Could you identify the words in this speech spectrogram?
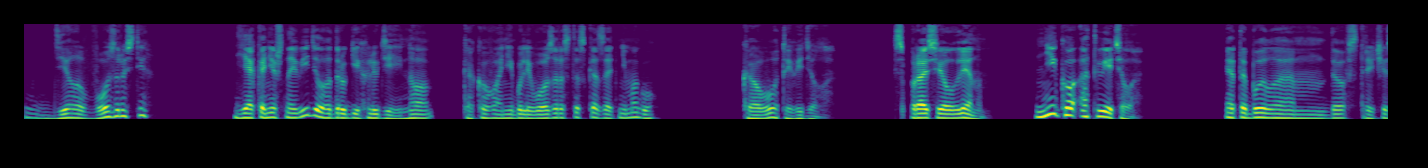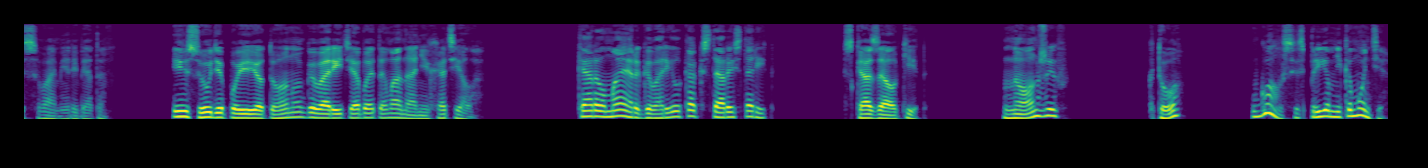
дело в возрасте?» Я, конечно, видела других людей, но какого они были возраста, сказать не могу. «Кого ты видела?» — спросил Леном. Нико ответила. «Это было до встречи с вами, ребята». И, судя по ее тону, говорить об этом она не хотела. Карл Майер говорил, как старый старик», — сказал Кит. «Но он жив». «Кто?» «Голос из приемника Монти.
